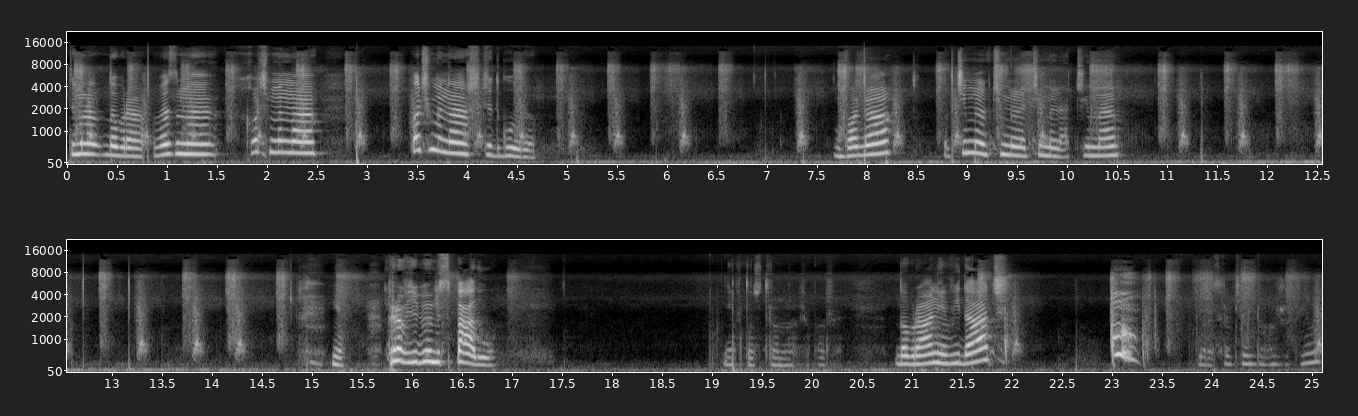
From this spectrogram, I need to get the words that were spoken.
Tym razem, dobra, wezmę, chodźmy na, chodźmy na szczyt góry. Uwaga, lecimy, lecimy, lecimy, lecimy. Nie, prawie bym spadł. Nie w tą stronę, przepraszam. Dobra, nie widać. Teraz stracimy trochę życia.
